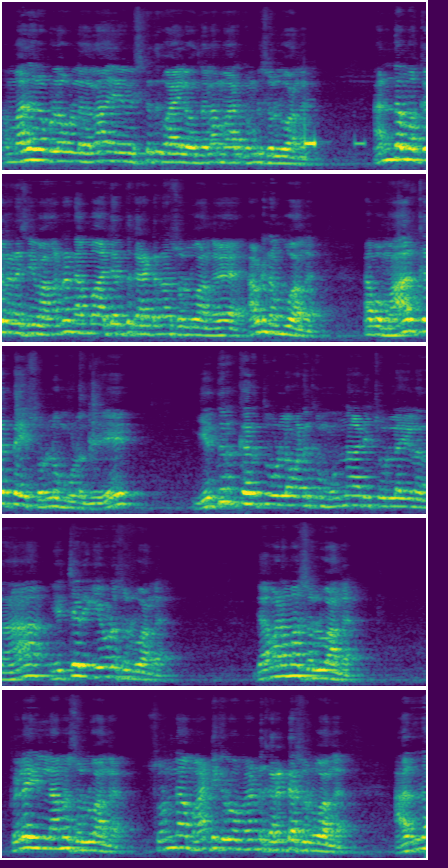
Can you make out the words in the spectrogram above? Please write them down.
மதுரப்பில் உள்ளதெல்லாம் இஷ்டத்துக்கு வாயில் வந்தெல்லாம் மார்க்கம்னு சொல்லுவாங்க. அந்த மக்கள் என்ன செய்வாங்கன்னா நம்ம ஆச்சாரத்து கரெக்டாக தான் சொல்லுவாங்க அப்படி நம்புவாங்க. அப்போ மார்க்கத்தை சொல்லும் பொழுது எதிர்கருத்து உள்ளவனுக்கு முன்னாடி சொல்லையில் தான் எச்சரிக்கையோடு சொல்லுவாங்க. கவனமாக சொல்லுவாங்க. பிழை இல்லாமல் சொல்லுவாங்க. சொன்னால் மாட்டிக்கிறோமேன்னு கரெக்டாக சொல்லுவாங்க. அந்த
